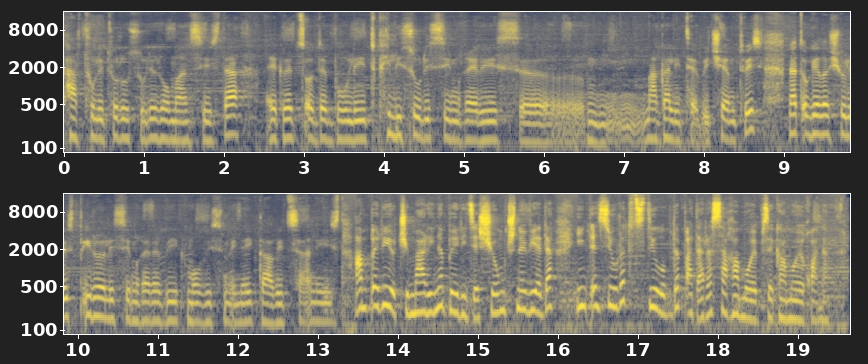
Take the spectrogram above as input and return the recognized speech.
ქართული თუ რუსული რომანსის და ეგრეთ წოდებული თბილისური სიმღერის მაგალითები ჩემთვის. ნატო გელაშვილის პირველი სიმღერები იქ მოვისმინე, იქ გავიცანი ის. ამ პერიოდში მარინა ბერიძე შეუმჩნევია და ინტენსიურად ცდილობდა პატარა საღამოებზე გამოეყვანა.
